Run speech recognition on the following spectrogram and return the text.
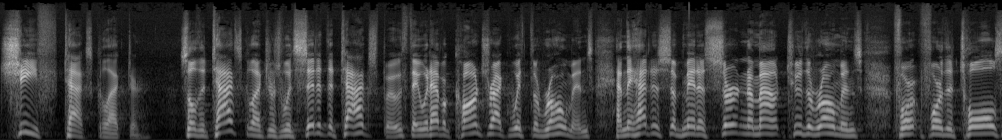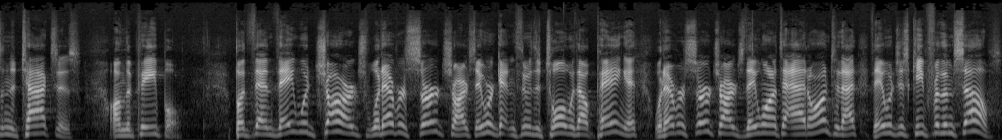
chief tax collector. So the tax collectors would sit at the tax booth, they would have a contract with the Romans, and they had to submit a certain amount to the Romans for, for the tolls and the taxes on the people. But then they would charge whatever surcharge, they weren't getting through the toll without paying it, whatever surcharge they wanted to add on to that, they would just keep for themselves.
